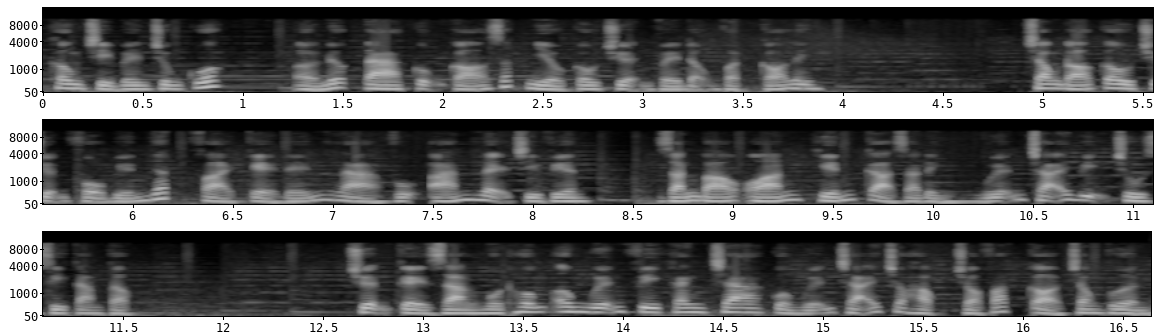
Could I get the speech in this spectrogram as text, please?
Không chỉ bên Trung Quốc, ở nước ta cũng có rất nhiều câu chuyện về động vật có linh. Trong đó câu chuyện phổ biến nhất phải kể đến là vụ án Lệ Chi Viên, rắn báo oán khiến cả gia đình Nguyễn Trãi bị chu di tam tộc. Chuyện kể rằng một hôm ông Nguyễn Phi Khanh cha của Nguyễn Trãi cho học trò vắt cỏ trong vườn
